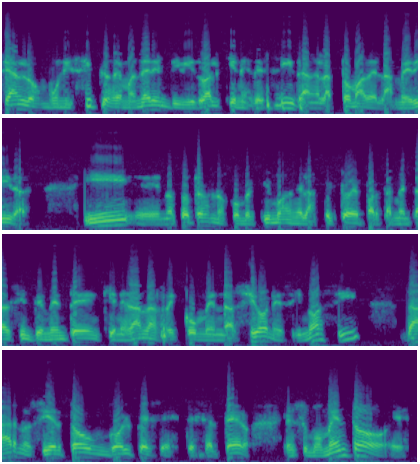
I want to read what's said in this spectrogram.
sean los municipios de manera individual quienes decidan la toma de las medidas. Y eh, nosotros nos convertimos en el aspecto departamental simplemente en quienes dan las recomendaciones y no así dar, ¿no es cierto?, un golpe este certero. En su momento, este,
